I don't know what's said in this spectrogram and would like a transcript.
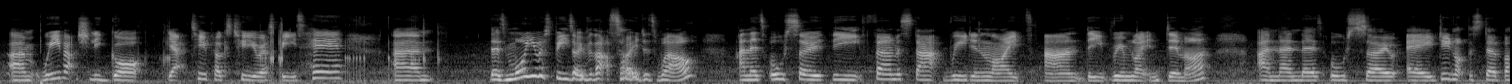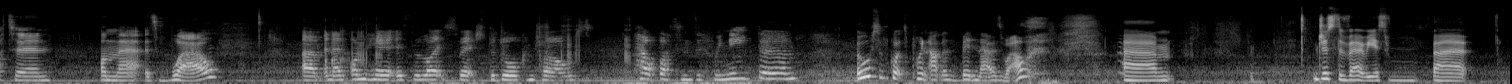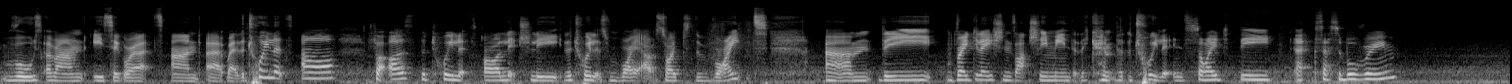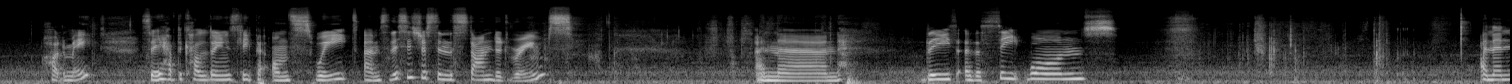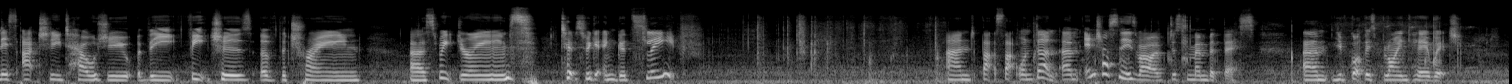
um, we've actually got, yeah, two plugs, two USBs here. Um, there's more USBs over that side as well. And there's also the thermostat reading light and the room light and dimmer. And then there's also a do not disturb button on there as well. Um, and then on here is the light switch, the door controls, help buttons if we need them. I also forgot to point out there's a bin there as well. um, just the various uh, rules around e-cigarettes and uh, where the toilets are. For us, the toilets are literally the toilets right outside to the right. Um, the regulations actually mean that they couldn't put the toilet inside the accessible room pardon me. So you have the Caledonian Sleeper ensuite. Um, so this is just in the standard rooms. And then these are the seat ones. And then this actually tells you the features of the train, uh, sweet dreams, tips for getting good sleep. And that's that one done. Um, interestingly as well, I've just remembered this. Um, you've got this blind here which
